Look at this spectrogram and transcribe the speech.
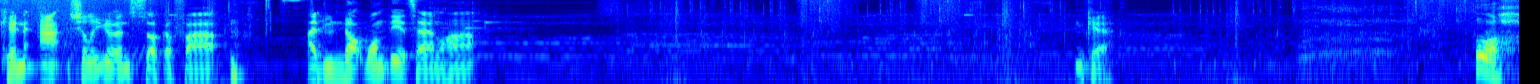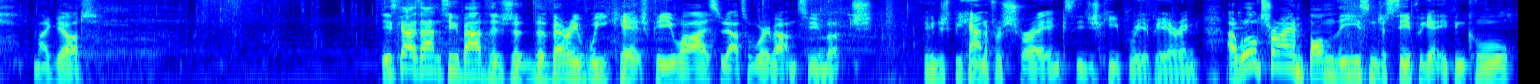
can actually go and suck a fart. I do not want the Eternal Heart. Okay. Oh, my god. These guys aren't too bad. They're, just, they're very weak HP-wise, so we don't have to worry about them too much. They can just be kind of frustrating because they just keep reappearing. I will try and bomb these and just see if we get anything cool.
